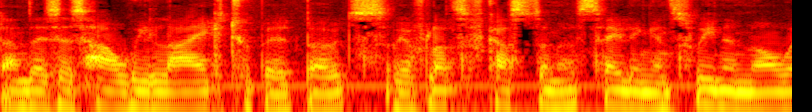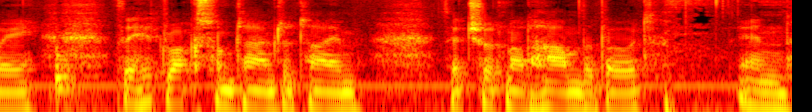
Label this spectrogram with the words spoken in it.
And this is how we like to build boats. We have lots of customers sailing in Sweden and Norway. They hit rocks from time to time that should not harm the boat in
